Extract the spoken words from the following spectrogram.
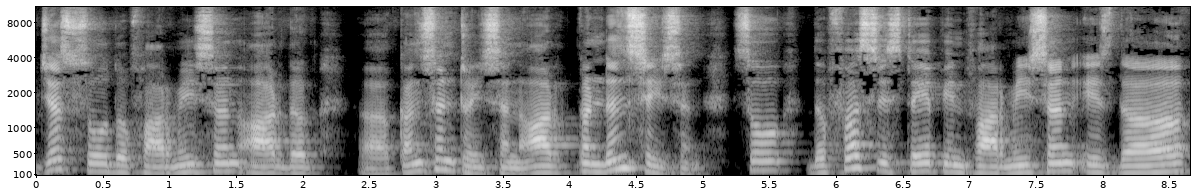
just show the formation or the uh, concentration or condensation. So the first step in formation is the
